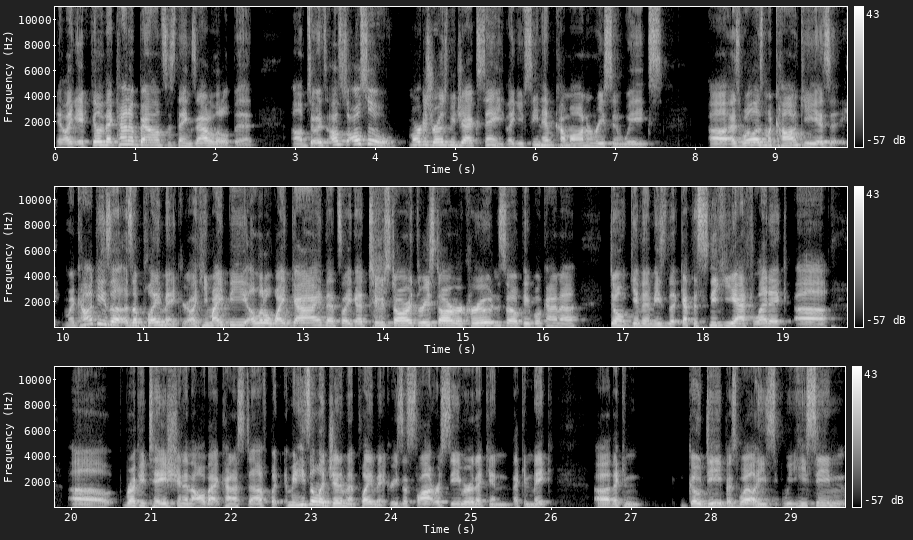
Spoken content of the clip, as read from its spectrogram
it, like it feels like that kind of balances things out a little bit um so it's also also Marcus Rosemy-Jacksaint like you've seen him come on in recent weeks uh, as well as McConkey is McConkey is a, is a playmaker. Like he might be a little white guy that's like a two star, three star recruit, and so people kind of don't give him. He's the, got the sneaky athletic uh, uh, reputation and all that kind of stuff. But I mean, he's a legitimate playmaker. He's a slot receiver that can that can make uh, that can go deep as well. He's we, he's seen.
